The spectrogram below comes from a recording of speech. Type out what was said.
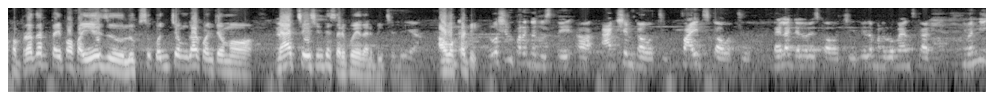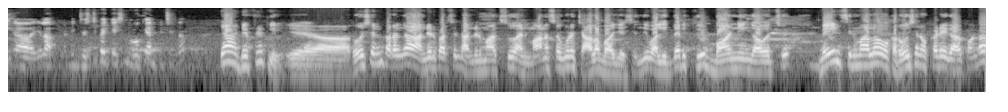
ఒక brother type of age looks కొంచెంగా కొంచెం మ్యాచ్ చేసింటే సరిపోయేది అనిపించింది. ఆ ఒక్కటి. రోషన్ పరంగా చూస్తే యాక్షన్ కావచ్చు ఫైట్స్ కావచ్చు డైలాగ్ డెలివరీస్ కావచ్చు లేదా మన రొమాన్స్ కానీ ఇవన్నీ ఎలా అంటే జస్టిఫికేషన్ ఓకే అనిపించిందా? Ya definitely. రోషన్ పరంగా hundred percent hundred marks and Manasa కూడా చాలా బాగా చేసింది. వాళ్ళిద్దరి క్యూట్ బాండింగ్ కావచ్చు. మెయిన్ సినిమాలో ఒక రోషన్ ఒక్కడే కాకుండా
